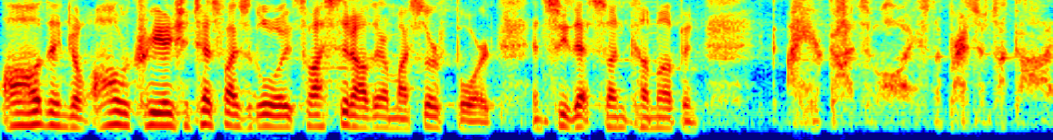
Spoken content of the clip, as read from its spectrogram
All, then, know, all of creation testifies the glory. So I sit out there on my surfboard and see that sun come up and I hear God's voice, the presence of God.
